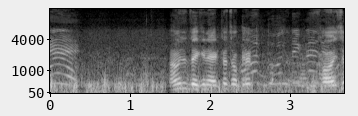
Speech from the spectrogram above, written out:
হ্যাঁ। আমি তো দেখি না একটা চকলেট খাওয়াইছ?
